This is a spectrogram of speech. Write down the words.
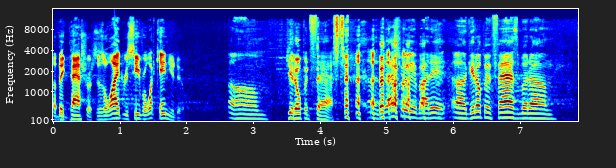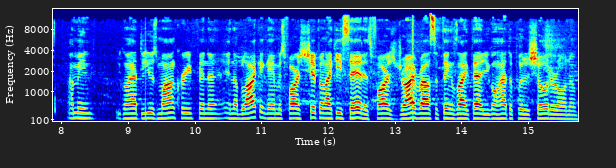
a big pass rush? As a wide receiver, what can you do? Um, get open fast. uh, that's really about it. Uh, get open fast, but um, I mean, you're gonna have to use Moncrief in a in a blocking game as far as chipping, like he said, as far as drive routes and things like that. You're gonna have to put a shoulder on them.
